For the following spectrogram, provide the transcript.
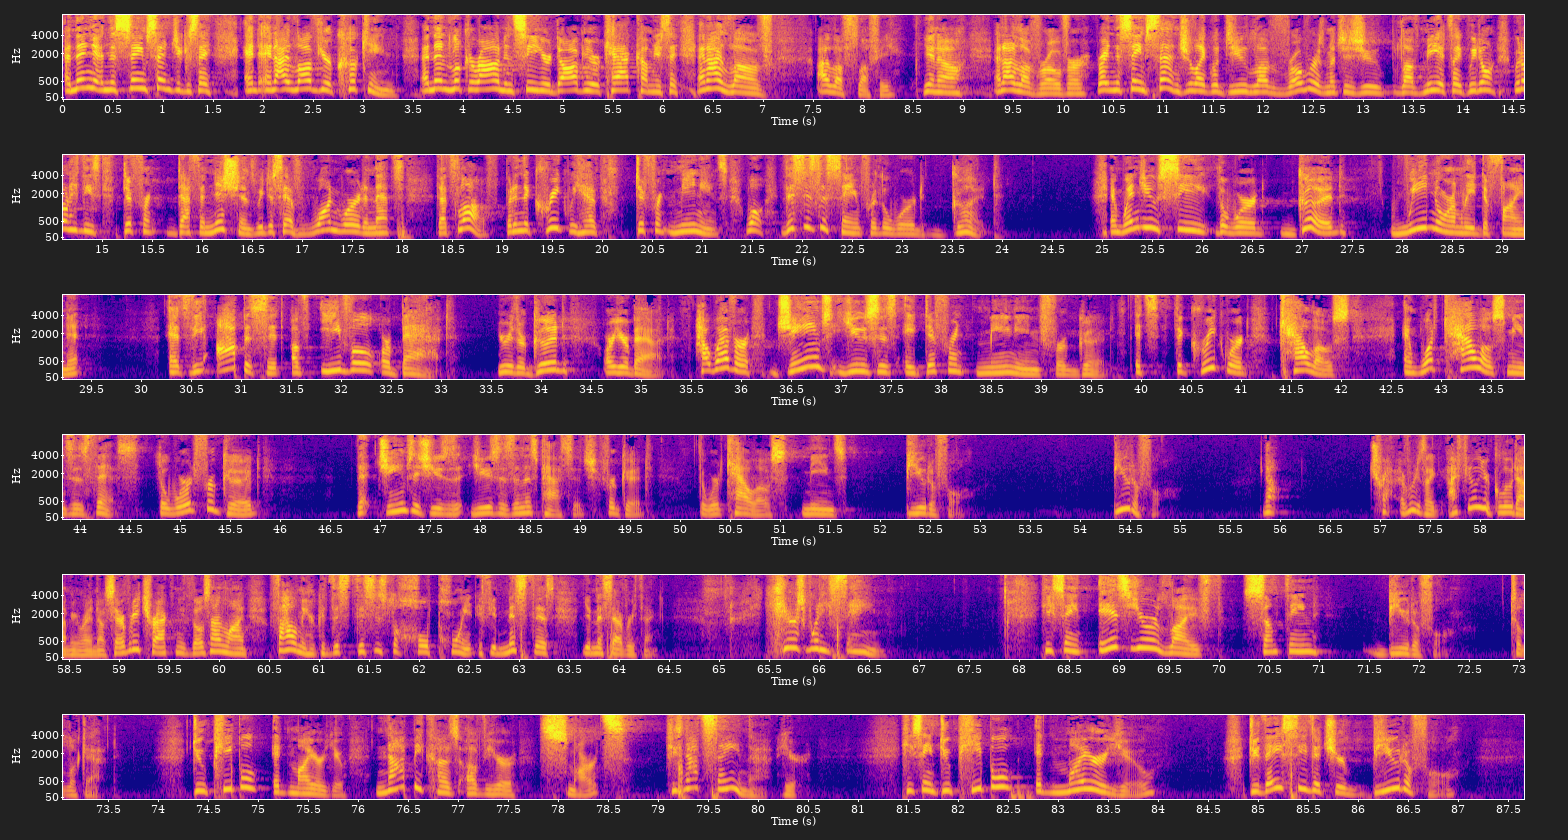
And then in the same sentence you can say, and, and I love your cooking. And then look around and see your dog or your cat come and you say, and I love, I love Fluffy, you know, and I love Rover. Right in the same sentence, you're like, well, do you love Rover as much as you love me? It's like we don't, we don't have these different definitions. We just have one word and that's, that's love. But in the Greek, we have different meanings. Well, this is the same for the word good. And when you see the word good, we normally define it as the opposite of evil or bad. You're either good or you're bad. However, James uses a different meaning for good. It's the Greek word kalos. And what kalos means is this the word for good that James uses, uses in this passage for good, the word kalos means beautiful. Beautiful. Now, Tra- everybody's like, I feel you're glued on me right now. So everybody track me, those online, follow me here, because this, this is the whole point. If you miss this, you miss everything. Here's what he's saying. He's saying, is your life something beautiful to look at? Do people admire you? Not because of your smarts. He's not saying that here. He's saying, do people admire you do they see that you're beautiful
